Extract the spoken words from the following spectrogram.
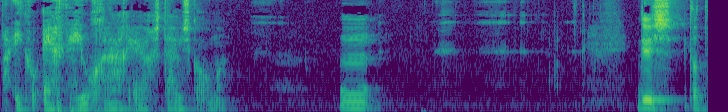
Maar ik wil echt heel graag ergens thuiskomen. Mm. Dus dat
